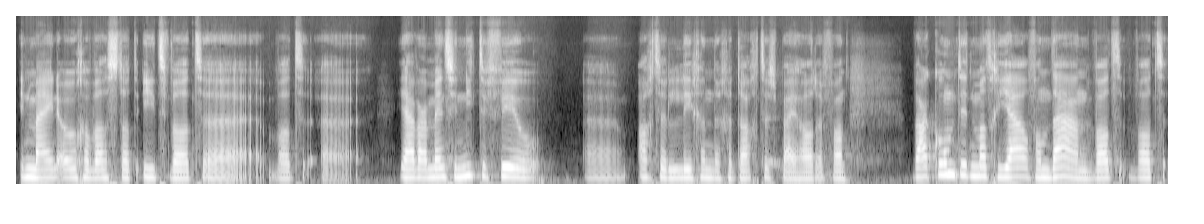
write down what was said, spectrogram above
in mijn ogen was dat iets wat, eh, wat, eh, ja, waar mensen niet te veel achterliggende gedachten bij hadden. Van waar komt dit materiaal vandaan? Wat, wat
